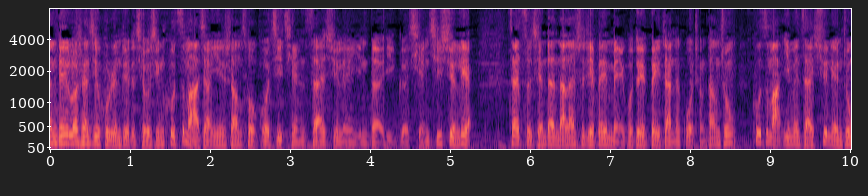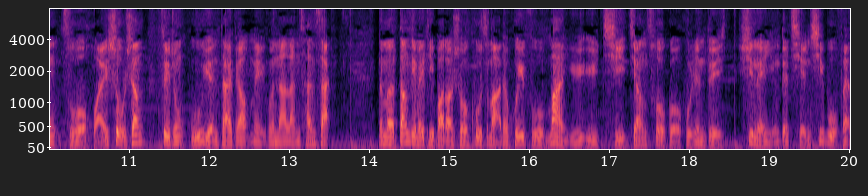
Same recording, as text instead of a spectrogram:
NBA 洛杉矶湖人队的球星库兹马将因伤错过季前赛训练营的一个前期训练。在此前的男篮世界杯美国队备战的过程当中，库兹马因为在训练中左踝受伤，最终无缘代表美国男篮参赛。那么，当地媒体报道说，库兹马的恢复慢于预期，将错过湖人队训练营的前期部分。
